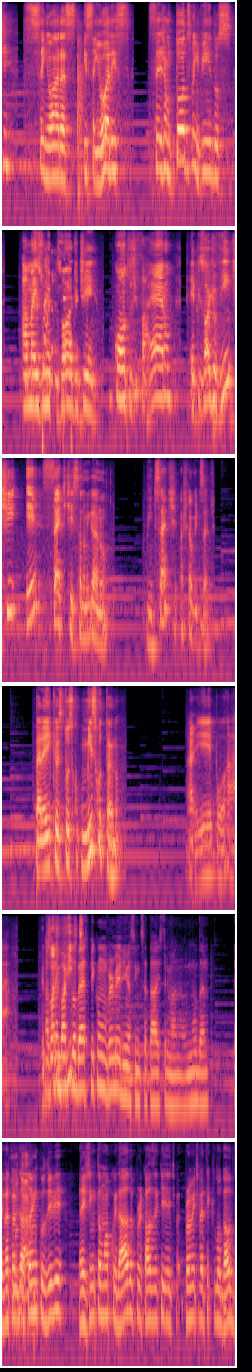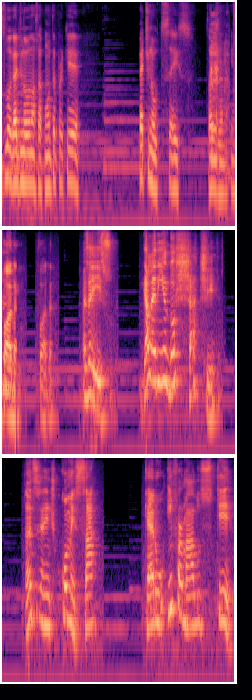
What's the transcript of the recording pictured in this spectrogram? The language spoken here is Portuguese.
noite, senhoras e senhores. Sejam todos bem-vindos a mais um episódio de Contos de Faeron, episódio 27, se eu não me engano. 27? Acho que é o 27. Pera aí que eu estou me escutando. Aí, porra. Agora embaixo 20... do BS fica um vermelhinho assim que você tá streamando, mudando. Teve atualização, Mudaram. inclusive, a gente tem que tomar cuidado por causa que a gente provavelmente vai ter que logar ou deslogar de novo nossa conta, porque. Pet Notes, é isso. Só avisando aqui. Foda, foda. Mas é isso. Galerinha do chat, antes de a gente começar, quero informá-los que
